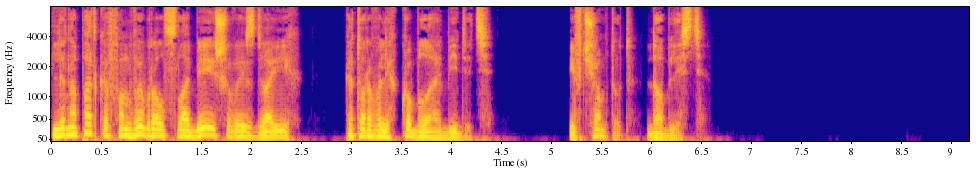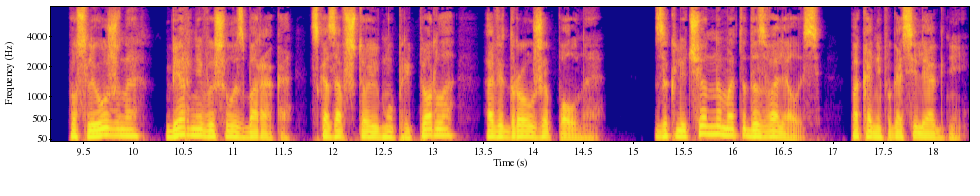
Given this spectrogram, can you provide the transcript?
Для нападков он выбрал слабейшего из двоих, которого легко было обидеть. И в чем тут доблесть? После ужина Берни вышел из барака, сказав, что ему приперло, а ведро уже полное. Заключенным это дозволялось, пока не погасили огни.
